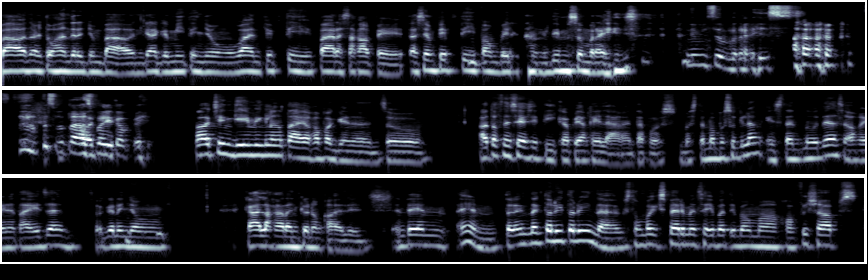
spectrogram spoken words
baon or 200 yung baon, gagamitin yung 150 para sa kape, tapos yung 50 pambili ng dim sum rice. Nim summarize. Mas mataas pa yung kape. Pouchin gaming lang tayo kapag ganun. So, out of necessity, kape ang kailangan. Tapos, basta mabusog lang, instant noodles, okay na tayo dyan. So, ganun yung kalakaran ko ng college. And then, ayun, tu- nagtuloy-tuloy na. Gusto kong mag-experiment sa iba't ibang mga coffee shops.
